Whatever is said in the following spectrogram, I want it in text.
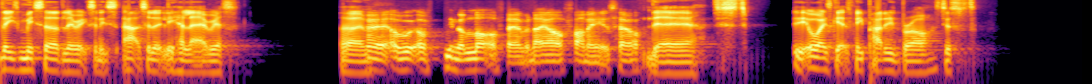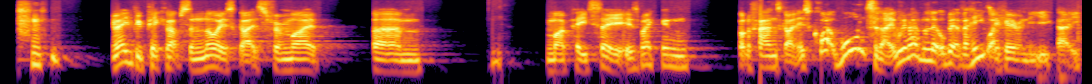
these misheard lyrics, and it's absolutely hilarious. Um, I've seen a lot of them, and they are funny as hell. yeah, just it always gets me padded bra. It's just you may be picking up some noise, guys, from my um, my PC. is making got the fans going. It's quite warm today. We've had a little bit of a heat wave here in the UK,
